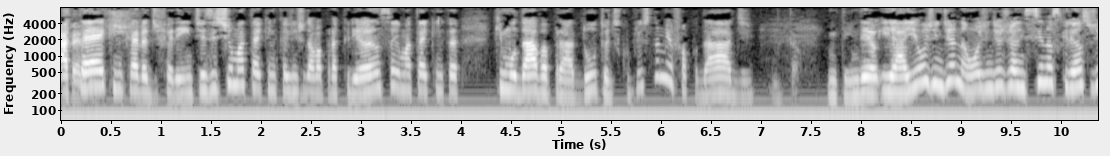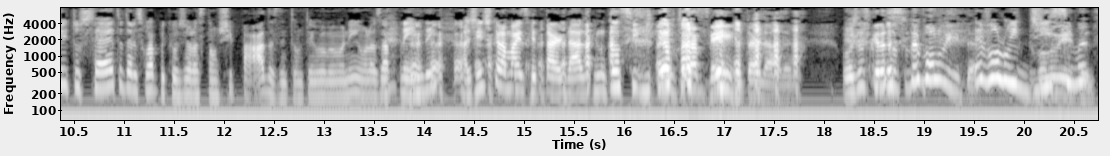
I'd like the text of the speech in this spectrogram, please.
a técnica era diferente. Existia uma técnica que a gente dava para criança e uma técnica que mudava para adulto. Eu descobri isso na minha faculdade. Então. Entendeu? E aí hoje em dia não. Hoje em dia eu já ensino as crianças o jeito certo delas escovar, porque hoje elas estão chipadas, então não tem problema nenhum, elas aprendem. A gente que era mais retardada, que não conseguia. A gente era bem retardada, né? Hoje as crianças são tudo evoluídas. evoluidíssima. Evoluídas.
